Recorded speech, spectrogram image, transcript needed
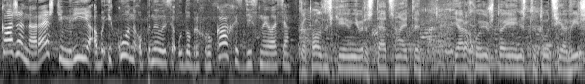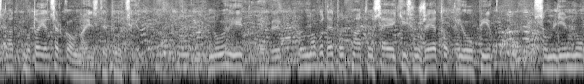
Каже, нарешті мріє, аби ікони опинилися у добрих руках, здійснилася. Католицький університет, знаєте, я рахую, що є інституція вічна, бо то є церковна інституція. Ну і е, воно буде тут мати все якийсь ужиток і опіку сумлінну.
